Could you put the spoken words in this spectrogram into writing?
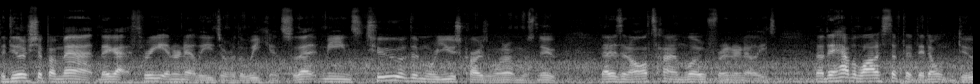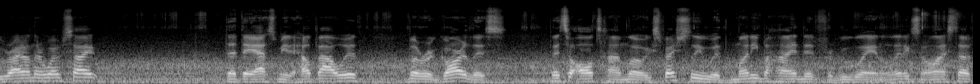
the dealership I'm at, they got three internet leads over the weekend. So that means two of them were used cars and one of them was new. That is an all-time low for internet leads. Now they have a lot of stuff that they don't do right on their website that they asked me to help out with. But regardless, that's an all-time low, especially with money behind it for Google Analytics and all that stuff.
